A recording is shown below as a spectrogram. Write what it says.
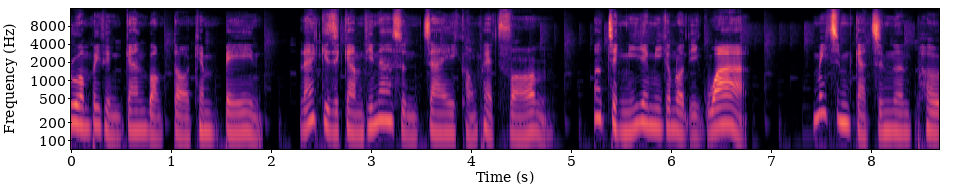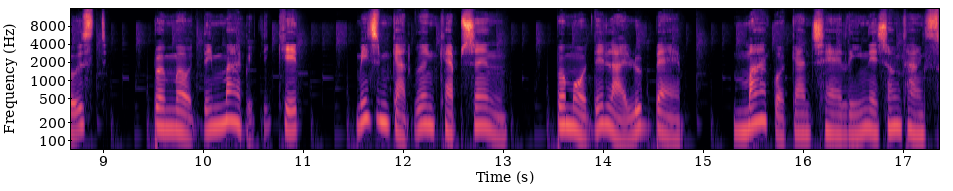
รวมไปถึงการบอกต่อแคมเปญและกิจกรรมที่น่าสนใจของแพลตฟอร์ม นอกจากนี้ยังมีกำหนดอีกว่า ไม่จำกัดจำนวนโพสต์โปรโมทได้มากกว่าที่คิด ไม่จำกัดเรื่องแคปชั่นโปรโมทได้หลายรูปแบบ มากกว่าการแชร์ลิงก์ในช่องทางโซ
